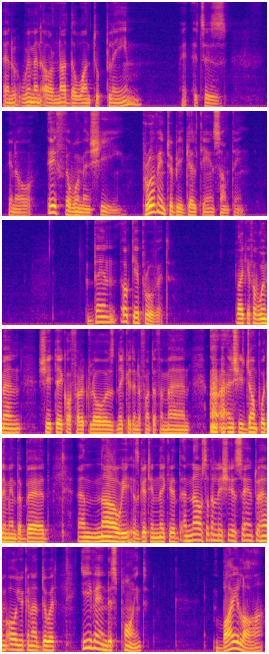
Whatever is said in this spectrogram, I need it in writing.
And women are not the one to blame. It is you know, if the woman, she, proven to be guilty in something, then okay, prove it. Like if a woman, she take off her clothes naked in front of a man and she jump with him in the bed and now he is getting naked and now suddenly she is saying to him, oh, you cannot do it. Even in this point, by law,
